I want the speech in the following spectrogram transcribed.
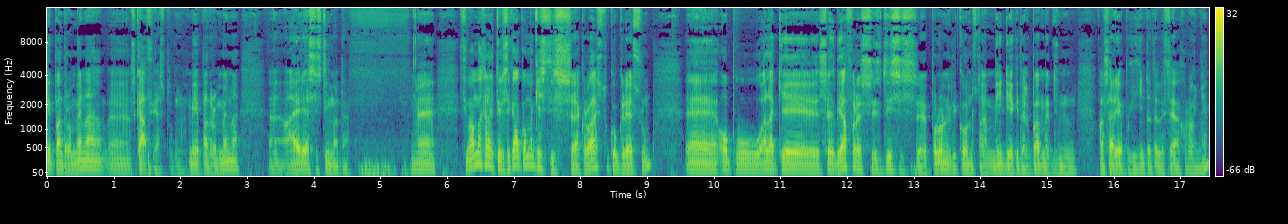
επανδρομένα ε, σκάφη ας πούμε. Μη επανδρομένα ε, αέρια συστήματα ε, θυμάμαι χαρακτηριστικά ακόμα και στις ακροάσεις του Κογκρέσου ε, όπου, αλλά και σε διάφορες συζητήσεις ε, πολλών ειδικών στα media και τα λοιπά με την φασαρία που έχει γίνει τα τελευταία χρόνια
